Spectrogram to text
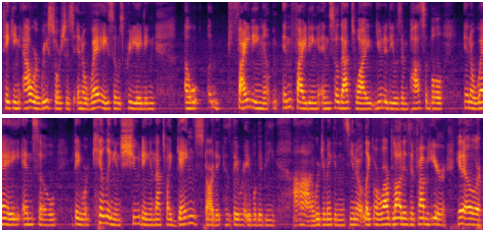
taking our resources in a way so it was creating a, fighting infighting and so that's why unity was impossible in a way and so they were killing and shooting and that's why gangs started because they were able to be ah we're jamaicans you know like or our blood isn't from here you know or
